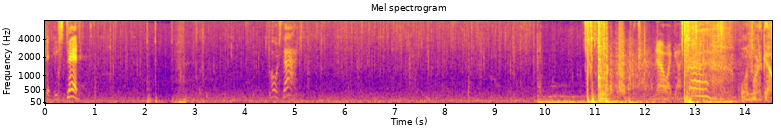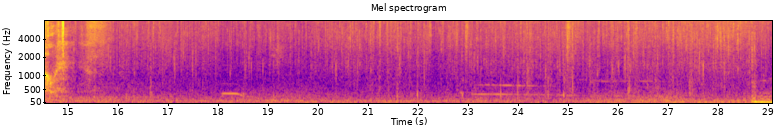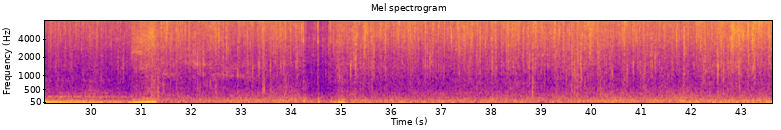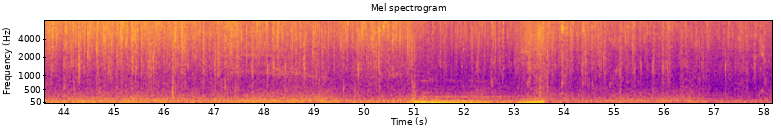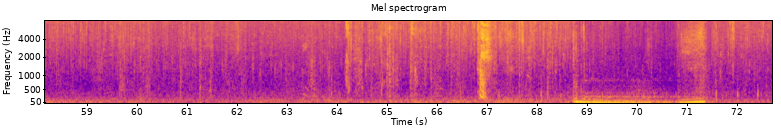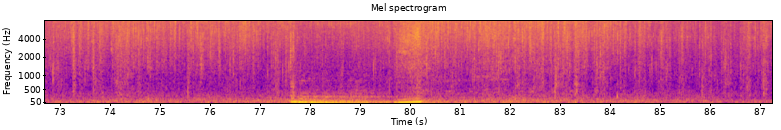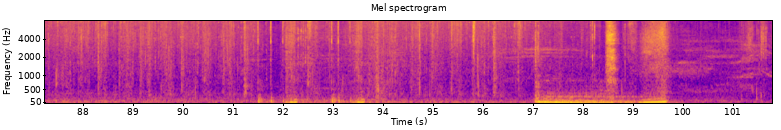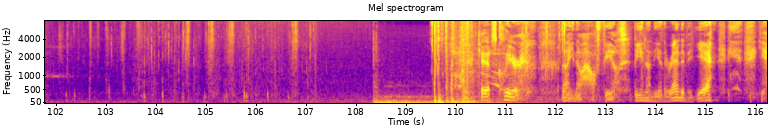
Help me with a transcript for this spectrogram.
Shit, he's dead. What was that? Now I got One more to go. Camp's clear. Now you know how it feels, being on the other end of it, yeah? yeah.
